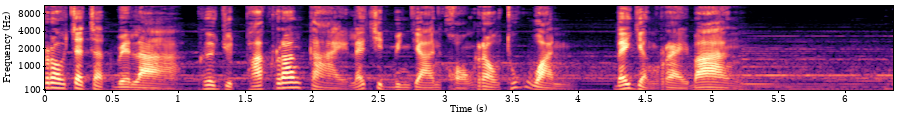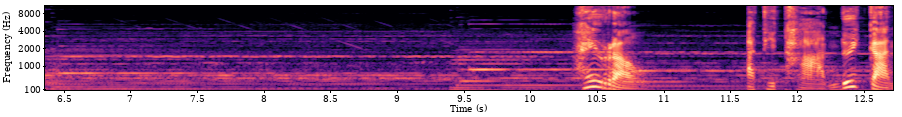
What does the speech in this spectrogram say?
เราจะจัดเวลาเพื่อหยุดพักร่างกายและจิตวิญญาณของเราทุกวันได้อย่างไรบ้าง ให้เราอธิษฐานด้วยกัน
